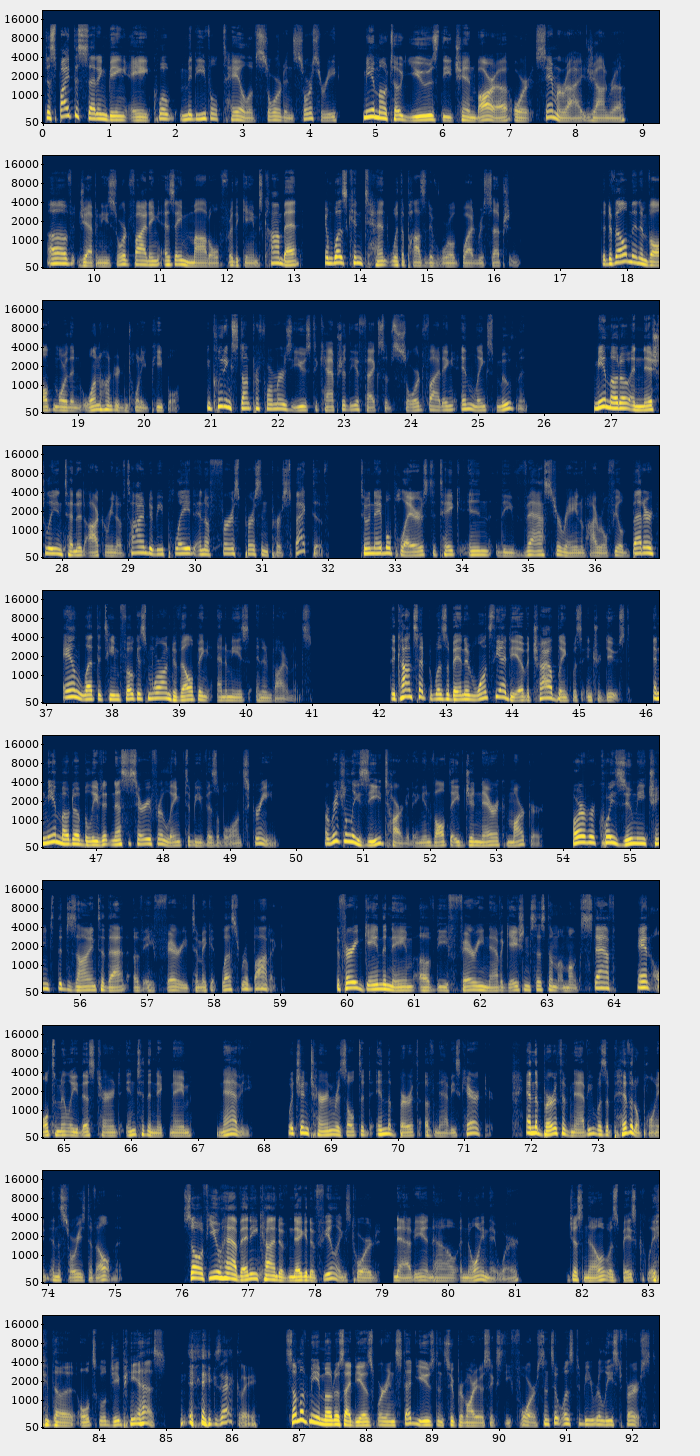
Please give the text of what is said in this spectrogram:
Despite the setting being a quote medieval tale of sword and sorcery, Miyamoto used the chanbara or samurai genre of Japanese sword fighting as a model for the game's combat and was content with a positive worldwide reception. The development involved more than 120 people, including stunt performers used to capture the effects of sword fighting and Link's movement. Miyamoto initially intended Ocarina of Time to be played in a first person perspective to enable players to take in the vast terrain of Hyrule Field better and let the team focus more on developing enemies and environments. The concept was abandoned once the idea of a child Link was introduced, and Miyamoto believed it necessary for Link to be visible on screen. Originally, Z targeting involved a generic marker. However, Koizumi changed the design to that of a fairy to make it less robotic. The fairy gained the name of the Fairy Navigation System amongst staff, and ultimately this turned into the nickname Navi, which in turn resulted in the birth of Navi's character. And the birth of Navi was a pivotal point in the story's development. So if you have any kind of negative feelings toward Navi and how annoying they were, just know it was basically the old school GPS. exactly. Some of Miyamoto's ideas were instead used in Super Mario 64 since it was to be released first.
